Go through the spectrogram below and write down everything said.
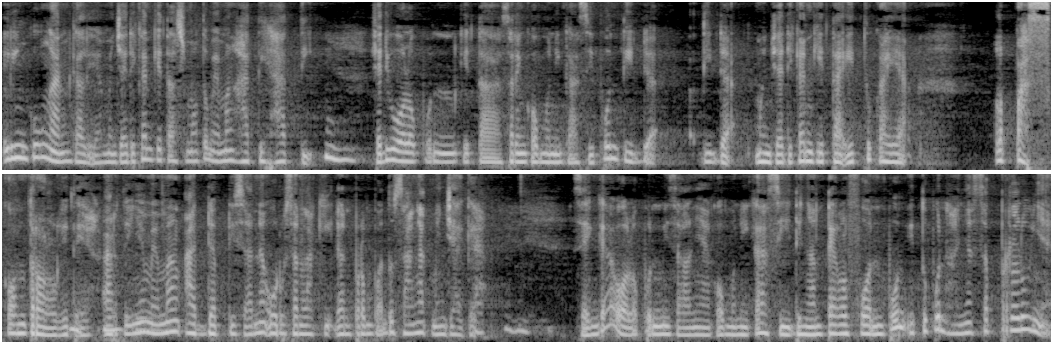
lingkungan kali ya menjadikan kita semua tuh memang hati-hati. Jadi walaupun kita sering komunikasi pun tidak tidak menjadikan kita itu kayak lepas kontrol gitu ya. Artinya memang adab di sana urusan laki dan perempuan tuh sangat menjaga. Sehingga walaupun misalnya komunikasi dengan telepon pun itu pun hanya seperlunya.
